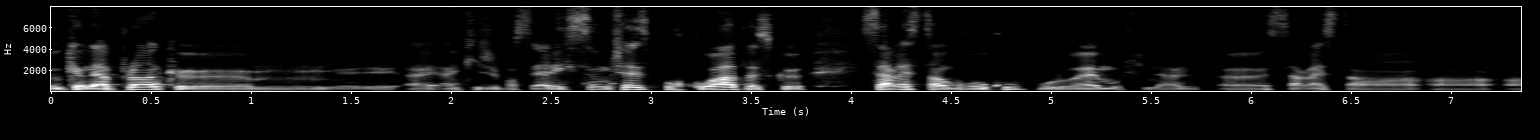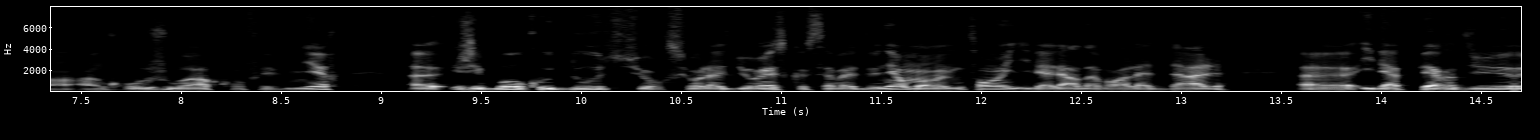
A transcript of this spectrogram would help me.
Donc il y en a plein que, à, qui j'ai pensé. Alexis Sanchez, pourquoi? Parce que ça reste un gros coup pour l'OM au final. ça reste un, un, gros joueur qu'on fait venir. j'ai beaucoup de doutes sur, sur la durée, ce que ça va devenir, mais en même temps, il a l'air d'avoir la dalle. il a perdu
